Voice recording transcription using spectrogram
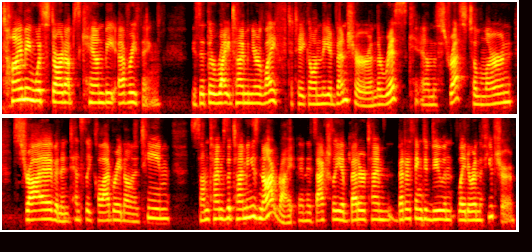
Timing with startups can be everything. Is it the right time in your life to take on the adventure and the risk and the stress to learn, strive, and intensely collaborate on a team? Sometimes the timing is not right, and it's actually a better time, better thing to do in, later in the future.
